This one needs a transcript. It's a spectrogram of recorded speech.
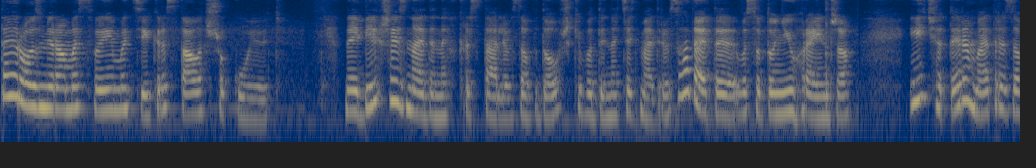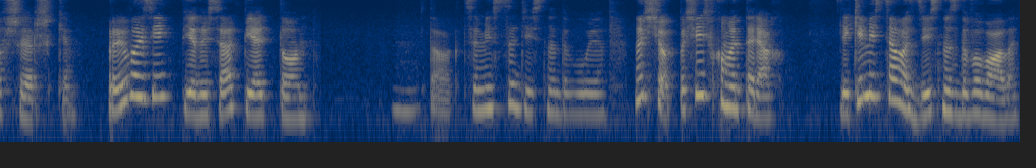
Та й розмірами своїми ці кристали шокують. Найбільший з знайдених кристалів завдовжки в 11 метрів. Згадайте висоту Нью-Грейнджа. І 4 метри завширшки. При вазі 55 тонн. Так, це місце дійсно дивує. Ну що, пишіть в коментарях, які місця вас дійсно здивували,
